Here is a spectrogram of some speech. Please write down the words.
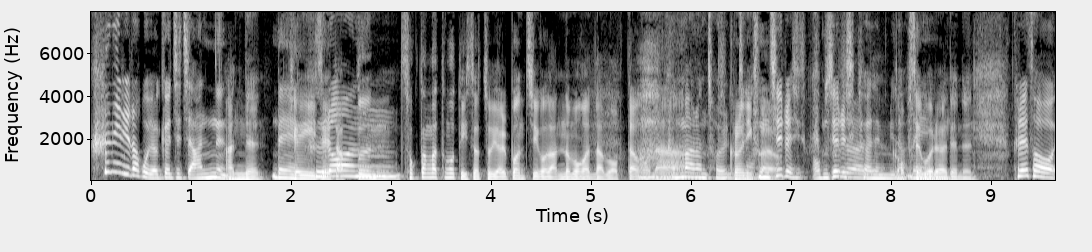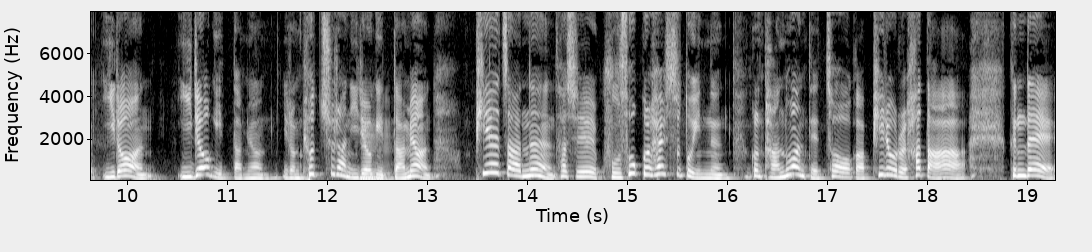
큰일이라고 여겨지지 않는. 않는. 네. 그 이제 나쁜 속담 같은 것도 있었죠. 열 번 찍어 안 넘어간다면 없다거나. 아, 그 말은 절 금지를 금지를 시켜야 됩니다. 없애버려야 네. 되는. 그래서 이런 이력이 있다면 이런 표출한 이력이 음. 있다면 피해자는 사실 구속을 할 수도 있는 그런 단호한 대처가 필요를 하다. 근데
